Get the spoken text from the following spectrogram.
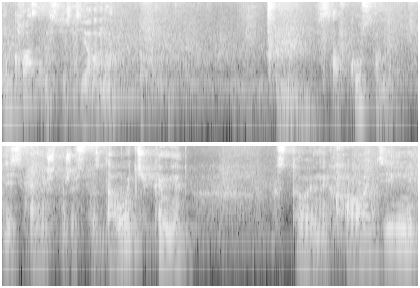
Ну, классно все сделано со вкусом. Здесь, конечно же, все с доводчиками. Встроенный холодильник,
